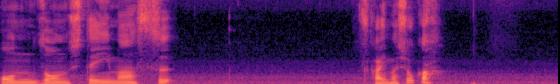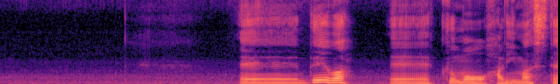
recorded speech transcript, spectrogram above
温存しています。使いましょうか。えー、では、えー、雲を張りまして、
